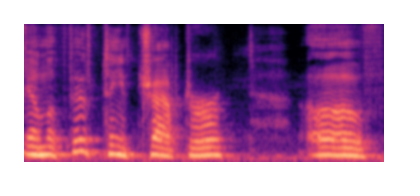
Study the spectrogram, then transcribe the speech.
in the 15th chapter of,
